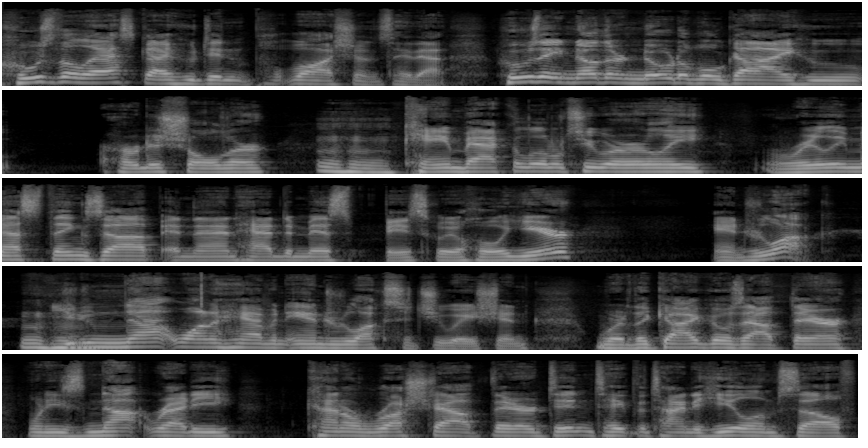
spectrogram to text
who's the last guy who didn't. Well, I shouldn't say that. Who's another notable guy who hurt his shoulder, mm-hmm. came back a little too early, really messed things up, and then had to miss basically a whole year? Andrew Luck. Mm-hmm. You do not want to have an Andrew Luck situation where the guy goes out there when he's not ready, kind of rushed out there, didn't take the time to heal himself.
